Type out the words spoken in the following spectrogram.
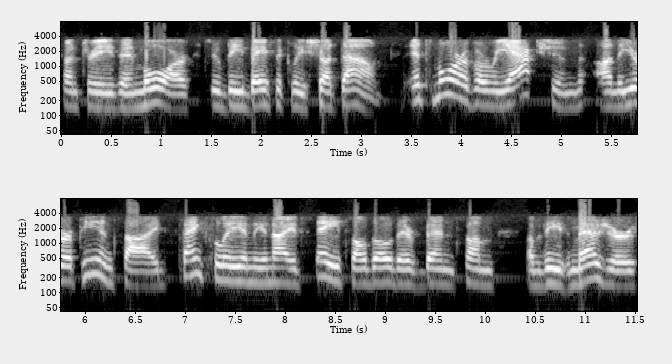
countries and more to be basically shut down. It's more of a reaction on the European side. Thankfully, in the United States, although there have been some of these measures,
